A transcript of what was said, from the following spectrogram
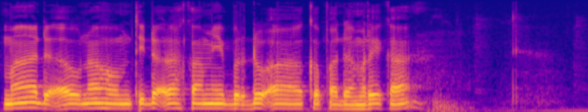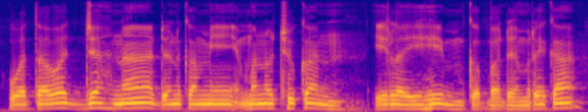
Ma da'awnahum tidaklah kami berdoa kepada mereka wa tawajjahna dan kami menujukan ilaihim kepada mereka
